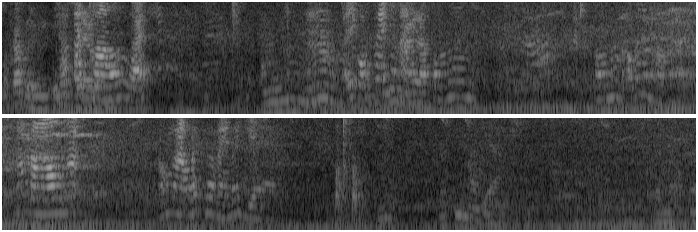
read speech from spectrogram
Cái cách này mình cũng nó cách ngon không vậy Ăn ừ. ý con thấy cái này là con con nó đổ cái ngọt. Nó non á. Không ăn nó sau này nó già. Rất mà già Rồi nó nữa,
